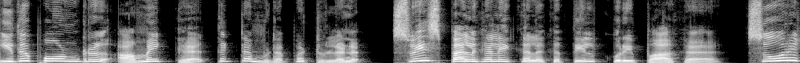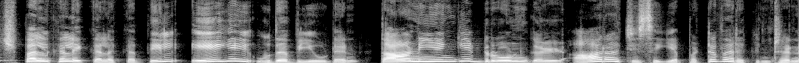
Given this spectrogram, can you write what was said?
இதுபோன்று அமைக்க திட்டமிடப்பட்டுள்ளன. சுவிஸ் பல்கலைக்கழகத்தில் குறிப்பாக சூரிச் பல்கலைக்கழகத்தில் ஏஐ உதவியுடன் தானியங்கி ட்ரோன்கள் ஆராய்ச்சி செய்யப்பட்டு வருகின்றன.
